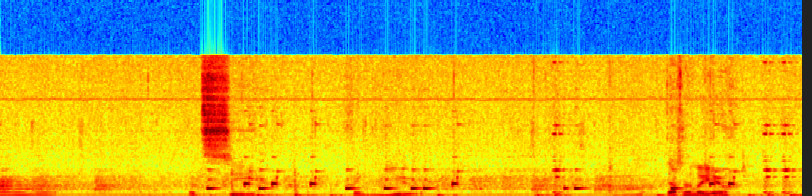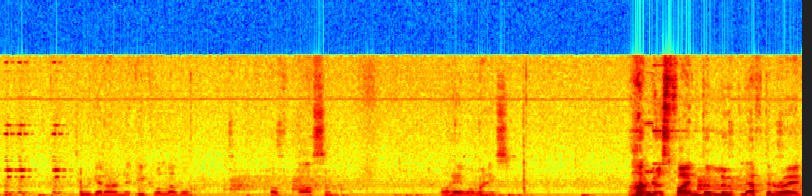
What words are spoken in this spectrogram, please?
uh, let's see. I think you. Definitely you. So we get on an equal level of awesome. Oh hey, more monies. I'm just finding the loot left and right.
